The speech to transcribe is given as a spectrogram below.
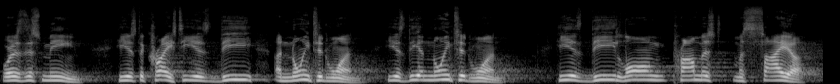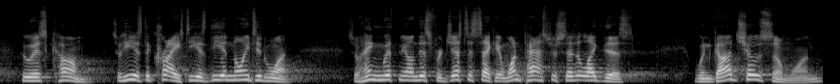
What does this mean? He is the Christ. He is the anointed one. He is the anointed one. He is the long promised Messiah who has come. So he is the Christ. He is the anointed one. So hang with me on this for just a second. One pastor said it like this When God chose someone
